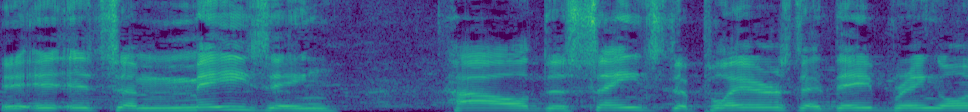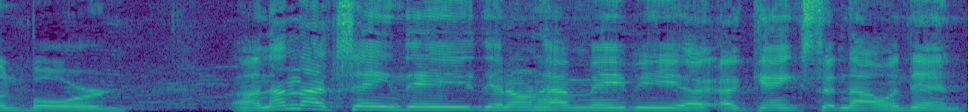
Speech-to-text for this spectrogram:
it, it's amazing how the Saints, the players that they bring on board and I'm not saying they, they don't have maybe a, a gangster now and then,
